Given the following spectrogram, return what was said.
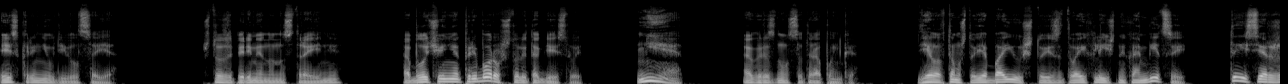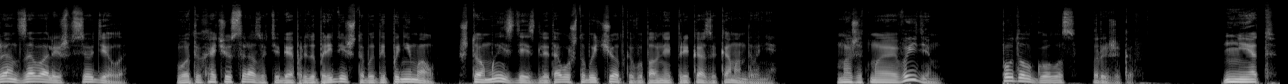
Искренне удивился я. Что за перемена настроения? Облучение от приборов, что ли, так действует? Нет, — огрызнулся Тропонька. Дело в том, что я боюсь, что из-за твоих личных амбиций ты, сержант, завалишь все дело. Вот и хочу сразу тебя предупредить, чтобы ты понимал, что мы здесь для того, чтобы четко выполнять приказы командования. «Может, мы выйдем?» — подал голос Рыжиков. «Нет».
